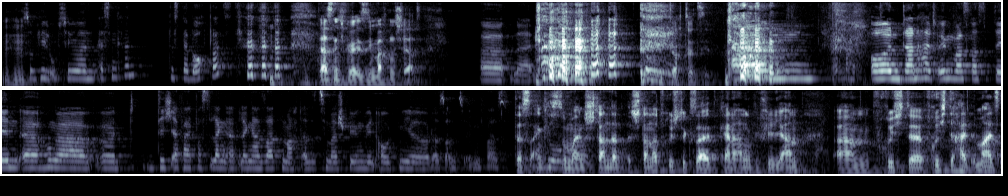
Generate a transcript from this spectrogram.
Mhm. So viel Obst, wie man essen kann, bis der Bauch platzt. Das ist nicht, für- sie macht einen Scherz. äh, nein. Doch, tut sie. ähm, und dann halt irgendwas, was den äh, Hunger äh, dich einfach etwas lang, länger satt macht. Also zum Beispiel irgendwie ein Oatmeal oder sonst irgendwas. Das ist eigentlich So. so mein Standard, Standardfrühstück seit keine Ahnung wie vielen Jahren. Ähm, Früchte, Früchte halt immer als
